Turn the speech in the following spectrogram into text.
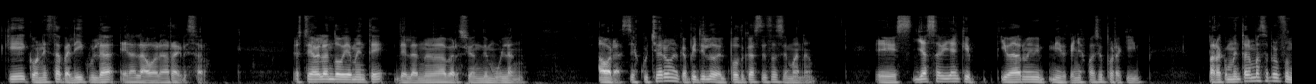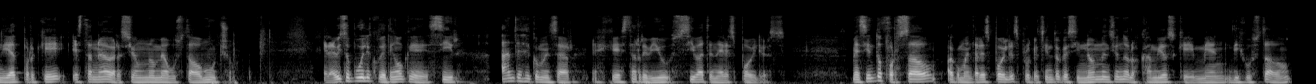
que con esta película era la hora de regresar. Estoy hablando obviamente de la nueva versión de Mulan. Ahora, si escucharon el capítulo del podcast de esta semana, ya sabían que iba a darme mi, pequeño espacio por aquí para comentar más a profundidad por qué esta nueva versión no me ha gustado mucho. El aviso público que tengo que decir antes de comenzar es que esta review sí va a tener spoilers. Me siento forzado a comentar spoilers porque siento que si no menciono los cambios que me han disgustado,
